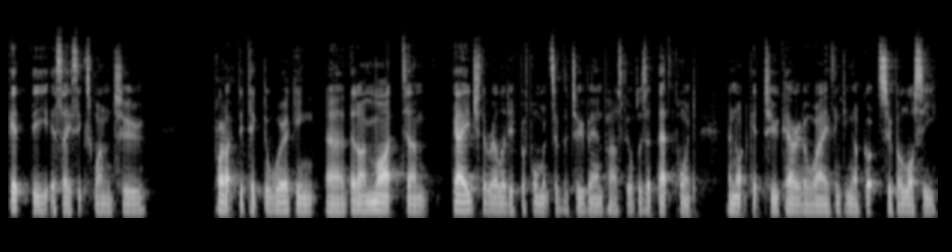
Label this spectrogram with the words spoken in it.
get the SA612 product detector working uh, that I might um, gauge the relative performance of the two bandpass filters at that point and not get too carried away thinking I've got super lossy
